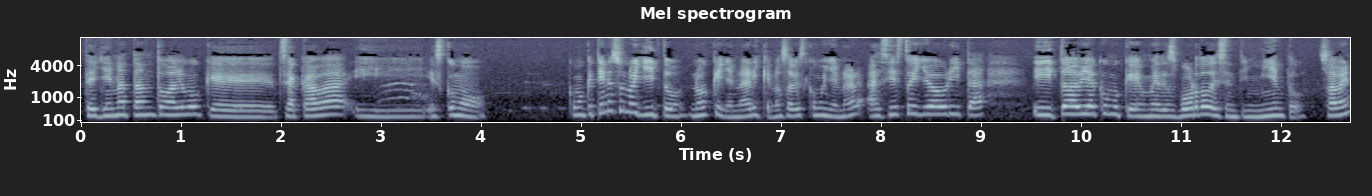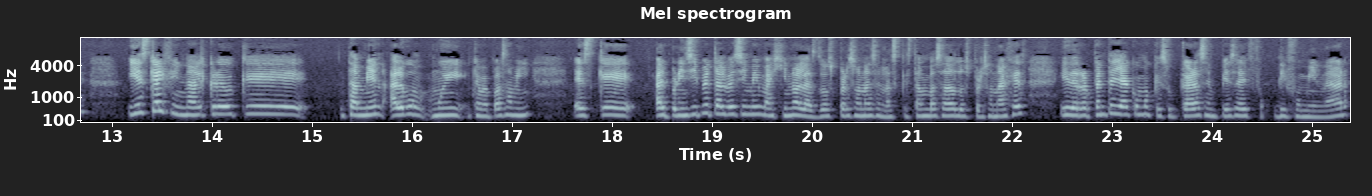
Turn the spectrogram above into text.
te llena tanto algo que se acaba y es como como que tienes un hoyito, ¿no? Que llenar y que no sabes cómo llenar. Así estoy yo ahorita y todavía como que me desbordo de sentimiento, ¿saben? Y es que al final creo que también algo muy que me pasa a mí es que al principio tal vez sí me imagino a las dos personas en las que están basados los personajes y de repente ya como que su cara se empieza a difuminar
